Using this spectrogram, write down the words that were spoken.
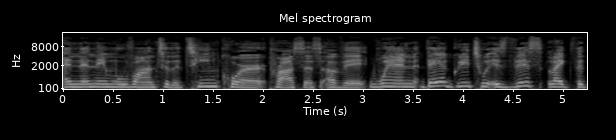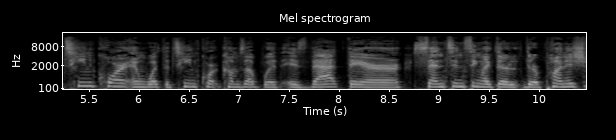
and then they move on to the teen court process of it when they agree to it is this like the teen court and what the teen court comes up with is that their sentencing like their their punishment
